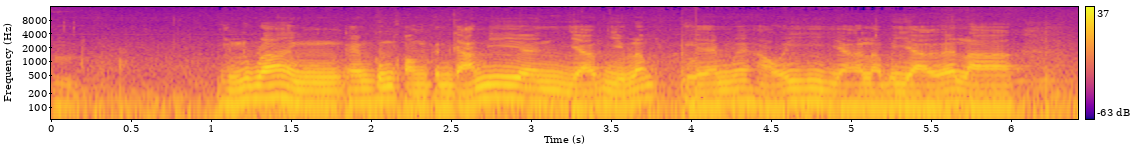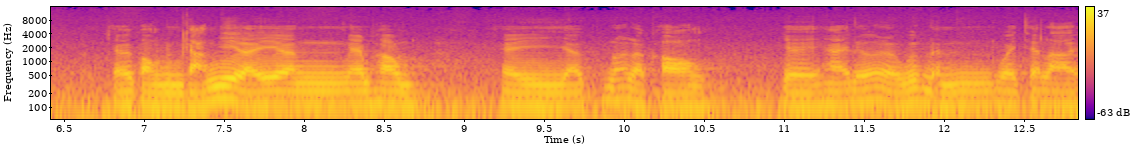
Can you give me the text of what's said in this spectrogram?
Ừ. lúc đó thì em cũng còn tình cảm với vợ em nhiều lắm. Thì em mới hỏi vợ là bây giờ là vợ còn tình cảm với lại em không? Thì vợ cũng nói là còn. Về hai đứa rồi quyết định quay trở lại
